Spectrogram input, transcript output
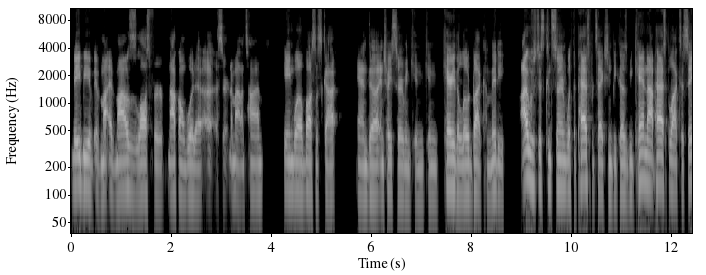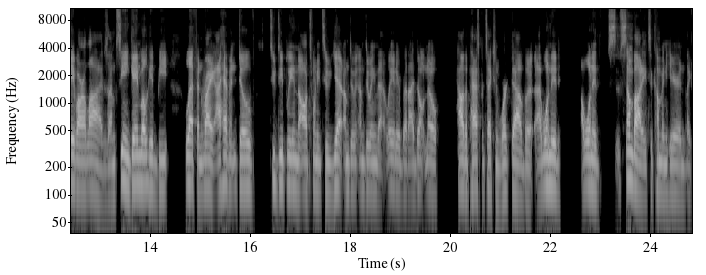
maybe if if, my, if Miles is lost for knock on wood a, a- certain amount of time, Gainwell, Boston Scott, and uh, and Trey Sermon can can carry the load by committee. I was just concerned with the pass protection because we cannot pass block to save our lives. I'm seeing Gainwell get beat left and right. I haven't dove too deeply in the all 22 yet. I'm doing I'm doing that later, but I don't know how the pass protection worked out. But I wanted I wanted somebody to come in here and like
